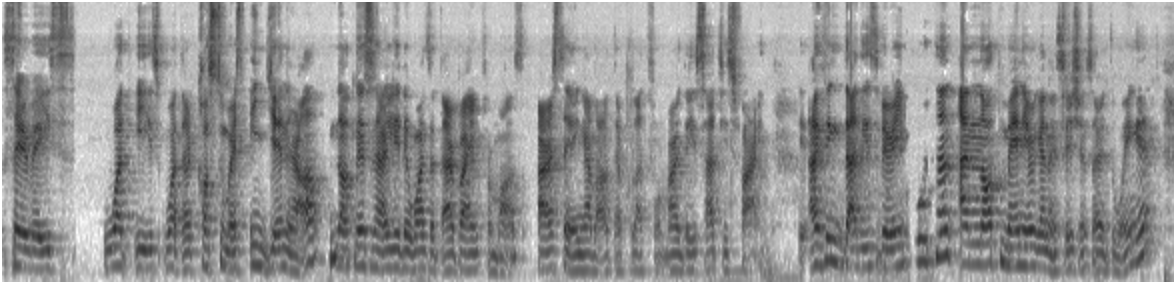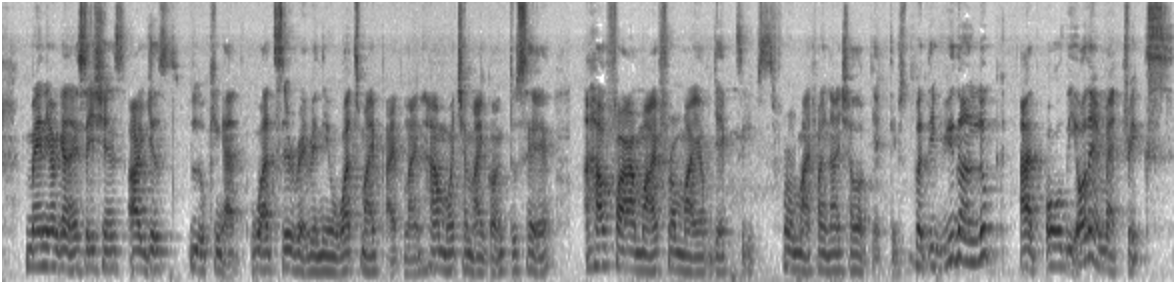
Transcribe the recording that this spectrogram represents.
surveys what is what our customers in general, not necessarily the ones that are buying from us, are saying about our platform. Are they satisfied? I think that is very important, and not many organizations are doing it. Many organizations are just looking at what's the revenue, what's my pipeline, how much am I going to sell, how far am I from my objectives, from my financial objectives. But if you don't look at all the other metrics,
